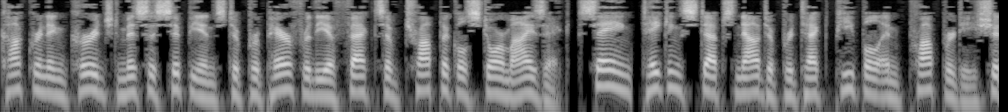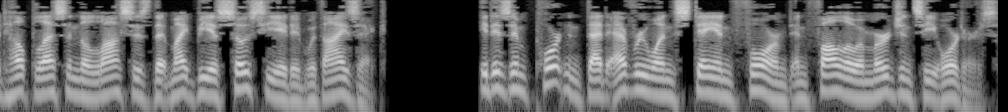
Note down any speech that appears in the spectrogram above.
Cochran encouraged Mississippians to prepare for the effects of Tropical Storm Isaac, saying, Taking steps now to protect people and property should help lessen the losses that might be associated with Isaac. It is important that everyone stay informed and follow emergency orders.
